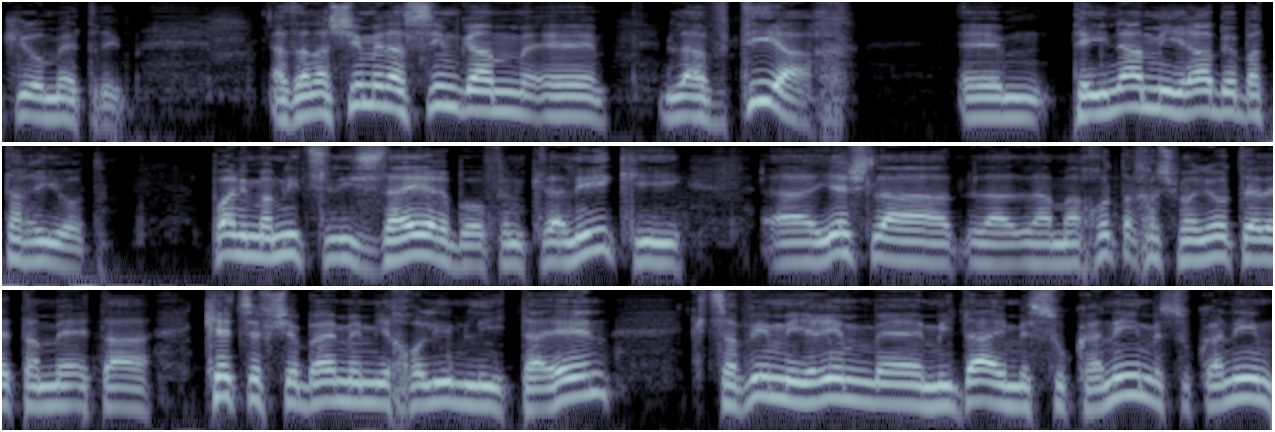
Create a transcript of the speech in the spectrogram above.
קילומטרים. אז אנשים מנסים גם אה, להבטיח אה, טעינה מהירה בבטריות. פה אני ממליץ להיזהר באופן כללי, כי יש למערכות החשמליות האלה את הקצב שבהם הם יכולים להיטען. קצבים מהירים אה, מדי מסוכנים, מסוכנים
